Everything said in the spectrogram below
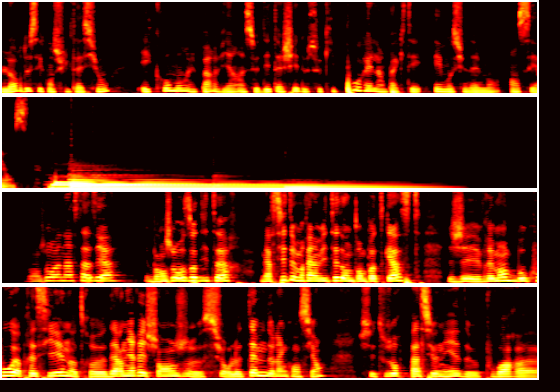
lors de ses consultations et comment elle parvient à se détacher de ce qui pourrait l'impacter émotionnellement en séance. Bonjour Anastasia, bonjour aux auditeurs. Merci de me réinviter dans ton podcast. J'ai vraiment beaucoup apprécié notre dernier échange sur le thème de l'inconscient. Je suis toujours passionnée de pouvoir euh,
